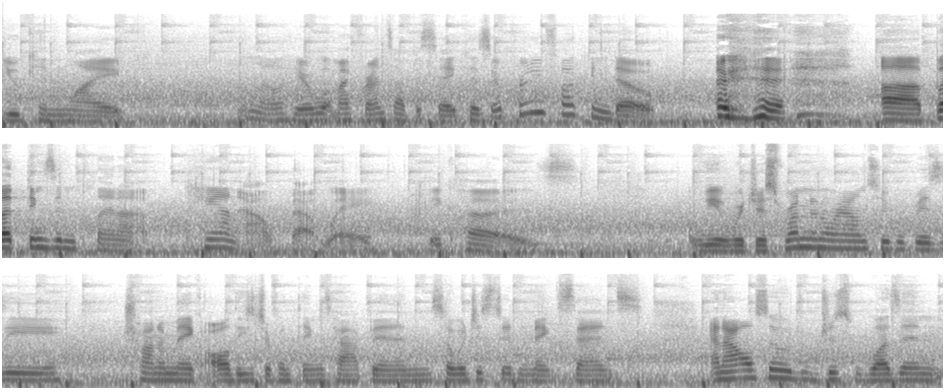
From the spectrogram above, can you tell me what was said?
you can, like, I don't know, hear what my friends have to say because they're pretty fucking dope. uh, but things didn't plan out, pan out that way because we were just running around super busy trying to make all these different things happen. So it just didn't make sense. And I also just wasn't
